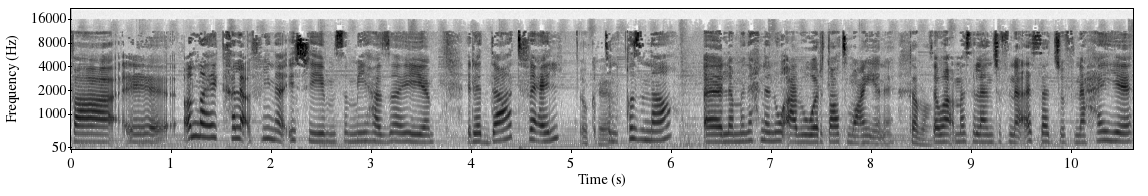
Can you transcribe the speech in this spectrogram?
فالله هيك خلق فينا إشي بنسميها زي ردات فعل okay. بتنقذنا آه، لما نحن نوقع بورطات معينة. تمام. سواء مثلا شفنا أسد شفنا حية.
